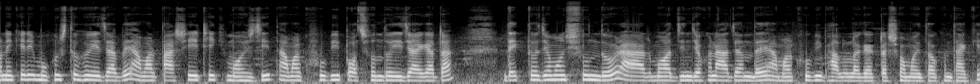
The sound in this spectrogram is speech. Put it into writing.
অনেকেরই মুখস্থ হয়ে যাবে আমার পাশেই ঠিক মসজিদ। আমার খুবই পছন্দ এই জায়গাটা। দেখতেও যেমন সুন্দর, আর মসজিদ যখন আজান দেয়, আমার খুবই ভালো লাগে একটা সময় তখন থাকে।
